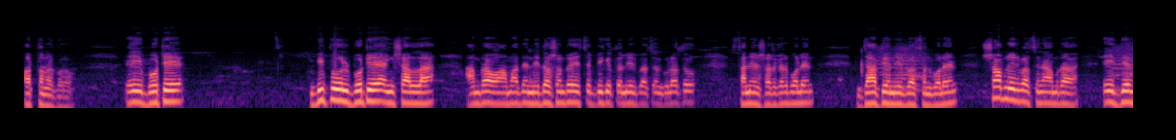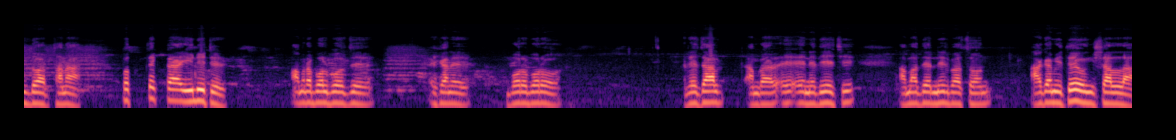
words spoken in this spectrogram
প্রার্থনা করো। এই ভোটে বিপুল ভোটে ইনশাল্লাহ আমরাও আমাদের নিদর্শন রয়েছে। বিগত নির্বাচনগুলোতেও স্থানীয় সরকার বলেন, জাতীয় নির্বাচন বলেন, সব নির্বাচনে আমরা এই দেলদুয়ার থানা প্রত্যেকটা ইউনিটের আমরা বলব যে এখানে বড় বড় রেজাল্ট আমরা এনে দিয়েছি। আমাদের নির্বাচন আগামীতেও ইনশাল্লাহ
